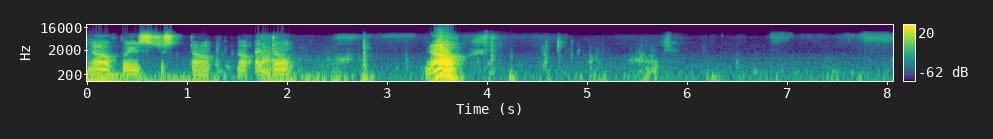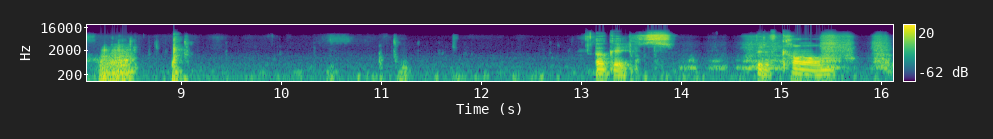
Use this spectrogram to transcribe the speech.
No, please, just don't. No, I don't. No! Okay, bit of calm before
